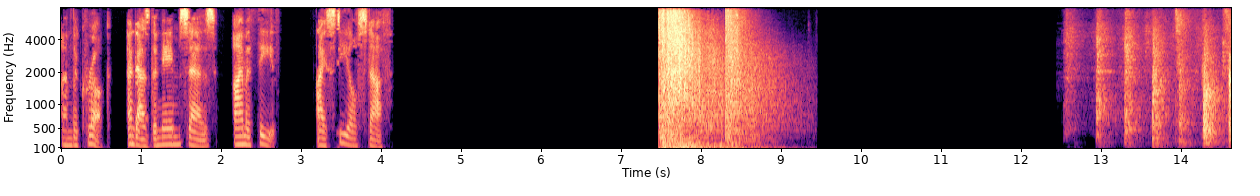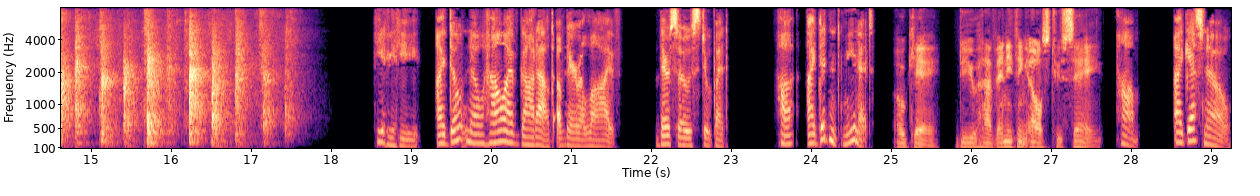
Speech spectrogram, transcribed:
I'm the crook, and as the name says, I'm a thief. I steal stuff. Hee hee hee, I don't know how I've got out of there alive. They're so stupid. Huh, I didn't mean it. Okay, do you have anything else to say? Hum. I guess no.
